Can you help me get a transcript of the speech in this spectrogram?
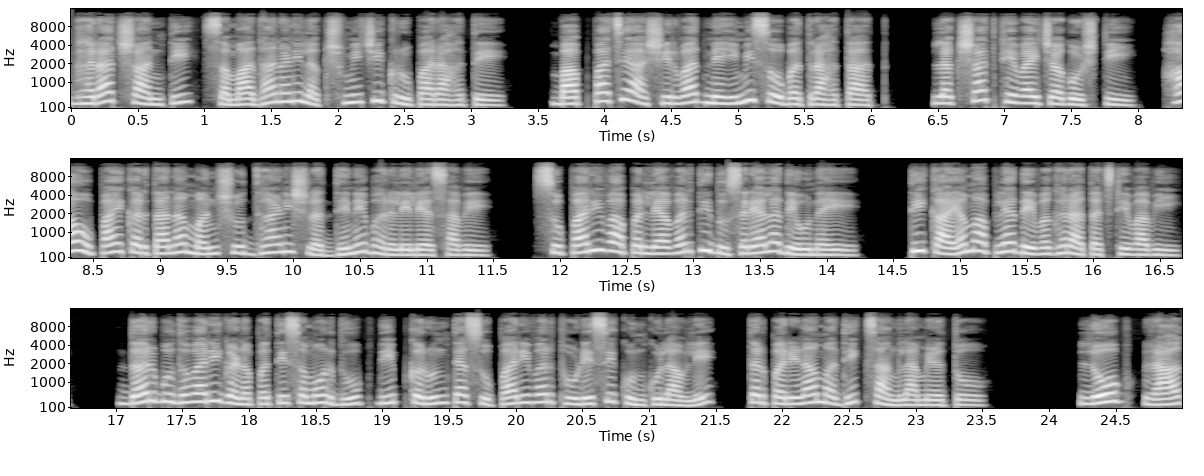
घरात शांती समाधान आणि लक्ष्मीची कृपा राहते. बाप्पाचे आशीर्वाद नेहमी सोबत राहतात. लक्षात ठेवायच्या गोष्टी हा उपाय करताना मन शुद्ध आणि श्रद्धेने भरलेले असावे. सुपारी वापरल्यावर ती दुसऱ्याला देऊ नये. ती कायम आपल्या देवघरातच ठेवावी. दर बुधवारी गणपतीसमोर धूप दीप करून त्या सुपारीवर थोडेसे कुंकू लावले तर परिणाम अधिक चांगला मिळतो. लोभ राग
